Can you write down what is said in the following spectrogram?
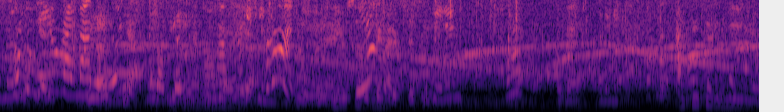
They were right about the woods. Come on. There's something. Okay, then. Okay. I see something moving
